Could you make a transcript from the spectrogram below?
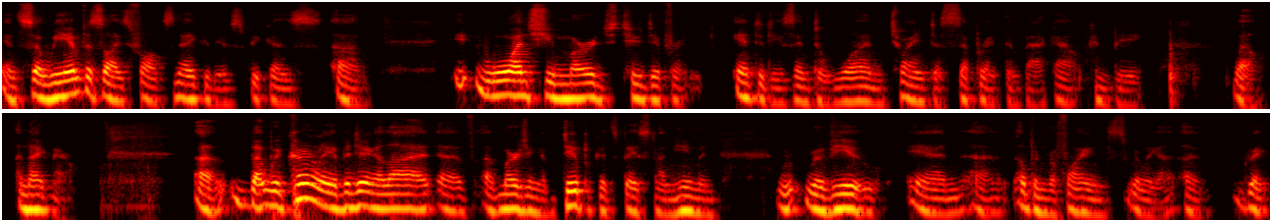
And so we emphasize false negatives because uh, once you merge two different entities into one, trying to separate them back out can be, well, a nightmare. Uh, But we currently have been doing a lot of, of merging of duplicates based on human re- review. And uh, OpenRefine's really a, a great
